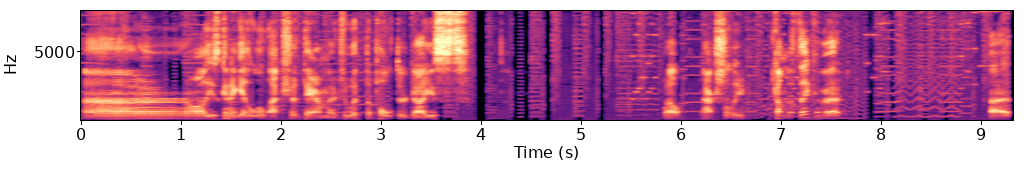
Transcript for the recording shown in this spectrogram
Uh, well, he's gonna get a little extra damage with the Poltergeist. Well, actually, come to think of it, uh,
